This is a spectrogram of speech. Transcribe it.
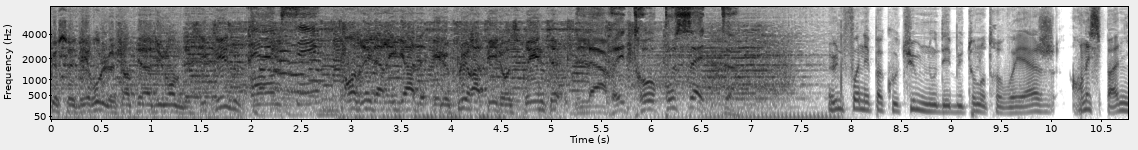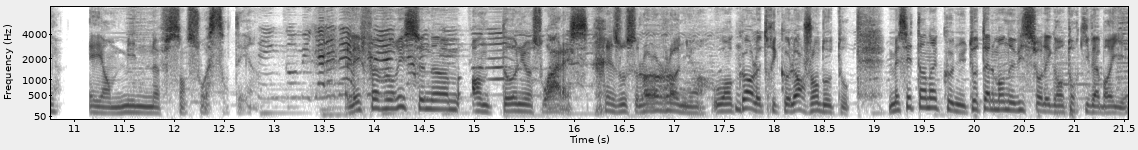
que se déroule le championnat du monde de cyclisme. RMC. André Darrigade est le plus rapide au sprint. La rétro-poussette. Une fois n'est pas coutume, nous débutons notre voyage en Espagne et en 1961. Les favoris se nomment Antonio Suarez, Jesus Loroño ou encore le tricolore Jean Dotto. Mais c'est un inconnu totalement novice sur les grands tours qui va briller,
